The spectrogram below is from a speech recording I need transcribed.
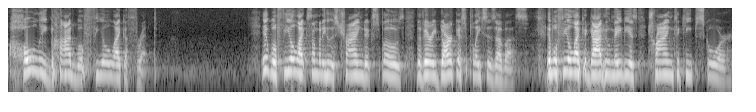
holy God will feel like a threat. It will feel like somebody who is trying to expose the very darkest places of us. It will feel like a God who maybe is trying to keep score.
